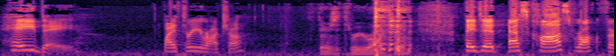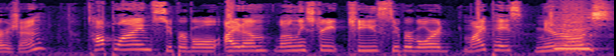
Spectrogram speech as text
Heyday by Three Racha. There's a three Racha. They did S Class rock version, Top Line, Super Bowl, Item, Lonely Street, Cheese, Superboard, My Pace, Miro, Jeez.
